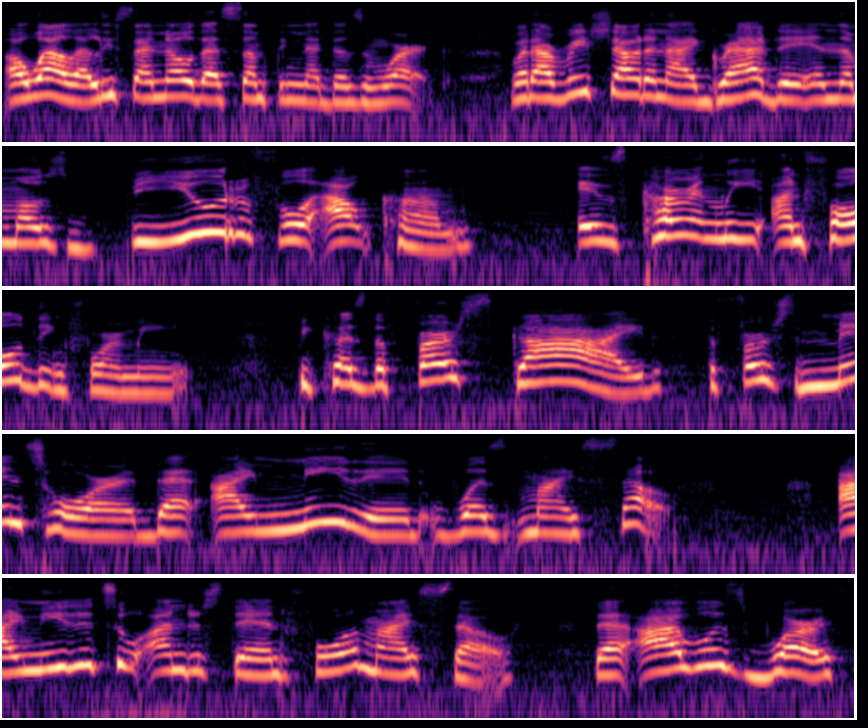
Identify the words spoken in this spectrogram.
oh well, at least I know that's something that doesn't work. But I reached out and I grabbed it, and the most beautiful outcome is currently unfolding for me because the first guide, the first mentor that I needed was myself. I needed to understand for myself that I was worth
